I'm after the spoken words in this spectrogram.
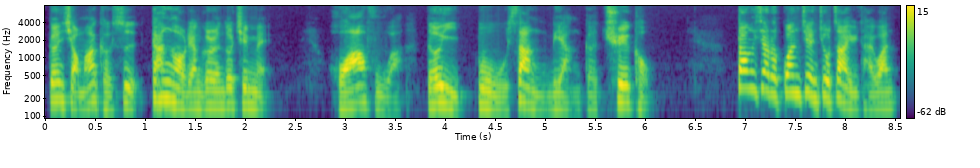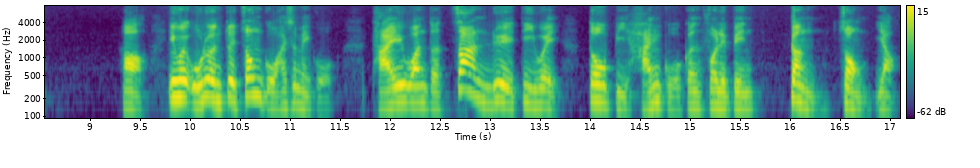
跟小马可是刚好两个人都亲美，华府啊得以补上两个缺口。当下的关键就在于台湾，啊、哦，因为无论对中国还是美国。台湾的战略地位都比韩国跟菲律宾更重要。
